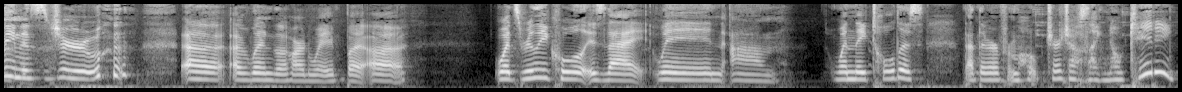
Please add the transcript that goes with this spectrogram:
mean, it's true. uh, I've learned the hard way, but uh, what's really cool is that when um, when they told us that they were from Hope Church, I was like, no kidding,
